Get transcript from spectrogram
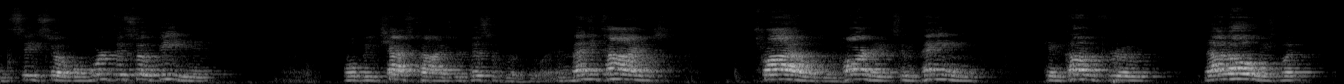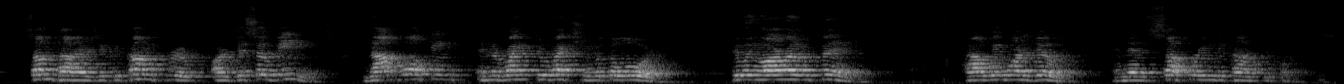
And see, so when we're disobedient, we'll be chastised or disciplined to it. And many times, trials and heartaches and pain can come through, not always, but sometimes it could come through our disobedience, not walking in the right direction with the Lord, doing our own thing, how we want to do it, and then suffering the consequences.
